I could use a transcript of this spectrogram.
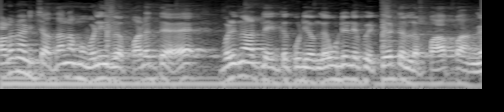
படம் நடிச்சா தான் நம்ம வெளியிடுற படத்தை வெளிநாட்டில் இருக்கக்கூடியவங்க உடனே போய் தேட்டரில் பார்ப்பாங்க.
